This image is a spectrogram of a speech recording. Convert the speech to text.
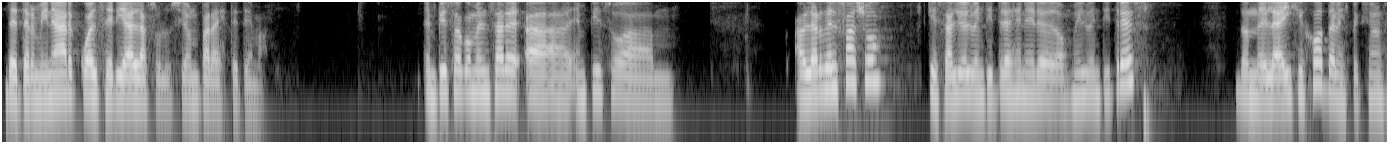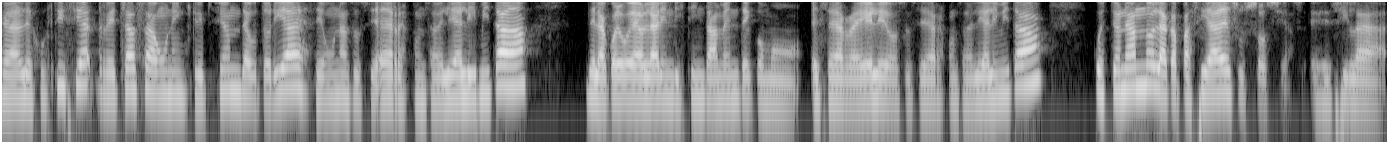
determinar cuál sería la solución para este tema. Empiezo a comenzar, eh, a, empiezo a, mm, hablar del fallo que salió el 23 de enero de 2023, donde la IGJ, la Inspección General de Justicia, rechaza una inscripción de autoridades de una sociedad de responsabilidad limitada de la cual voy a hablar indistintamente como SRL o Sociedad de Responsabilidad Limitada, cuestionando la capacidad de sus socias. Es decir, la,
